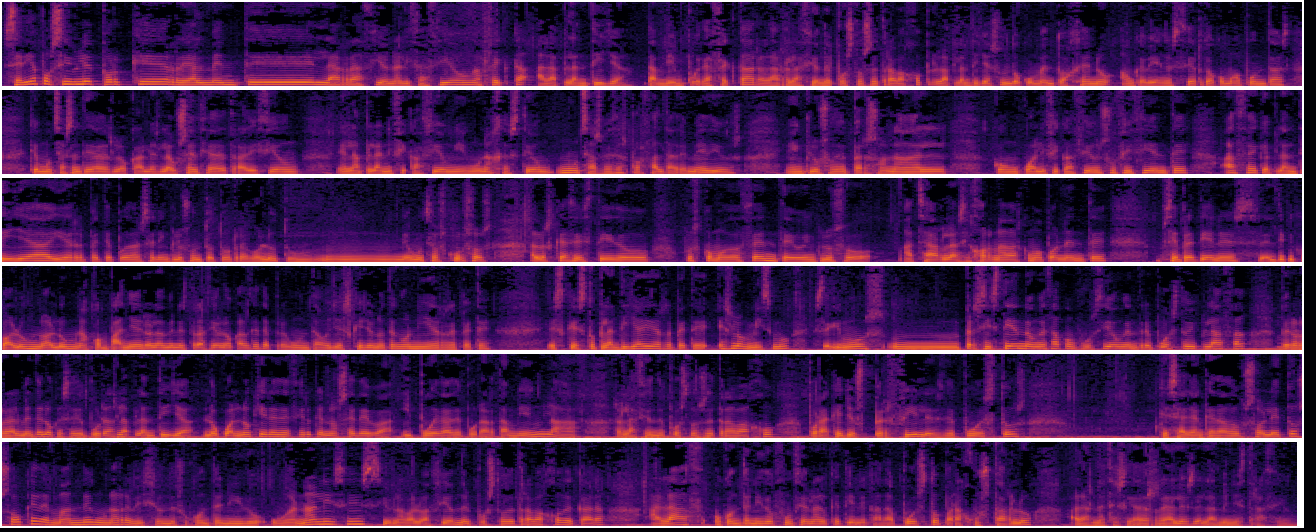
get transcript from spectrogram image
Sería posible porque realmente la racionalización afecta a la plantilla. También puede afectar a la relación de puestos de trabajo, pero la plantilla es un documento ajeno, aunque bien es cierto, como apuntas, que muchas entidades locales la ausencia de tradición en la planificación y en una gestión, muchas veces por falta de medios e incluso de personal con cualificación suficiente, hace que plantilla y RPT puedan ser incluso un totum revolutum. Mm, en muchos cursos a los que he asistido pues como docente o incluso a charlas y jornadas como ponente, siempre tienes el típico alumno, alumna compañero en la administración local que te pregunta, oye, es que yo no tengo ni RPT, es que esto plantilla y RPT es lo mismo, seguimos mm, persistiendo en esa confusión entre puesto y plaza, pero realmente lo que se depura es la plantilla, lo cual no quiere decir que no se deba y pueda depurar también la relación de puestos de trabajo por aquellos perfiles de puestos que se hayan quedado obsoletos o que demanden una revisión de su contenido, un análisis y una evaluación del puesto de trabajo de cara al haz o contenido funcional que tiene cada puesto para ajustarlo a las necesidades reales de la Administración.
